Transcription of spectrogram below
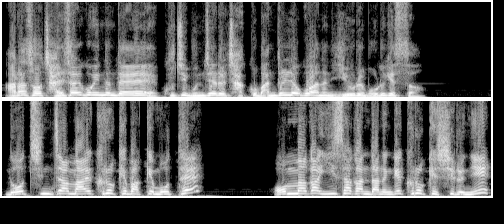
알아서 잘 살고 있는데 굳이 문제를 자꾸 만들려고 하는 이유를 모르겠어. 너 진짜 말 그렇게밖에 못해? 엄마가 이사 간다는 게 그렇게 싫으니?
